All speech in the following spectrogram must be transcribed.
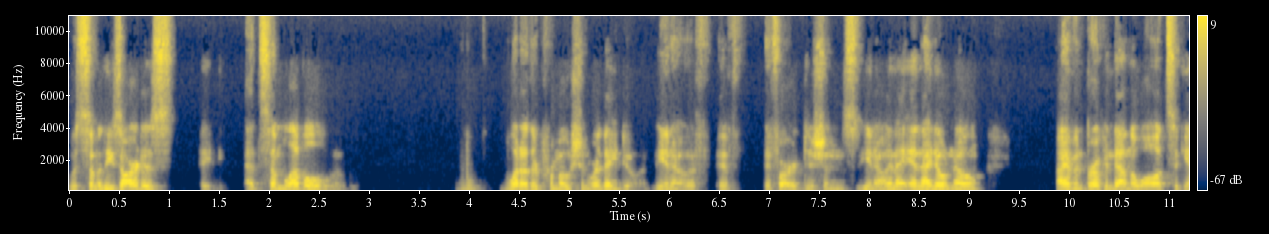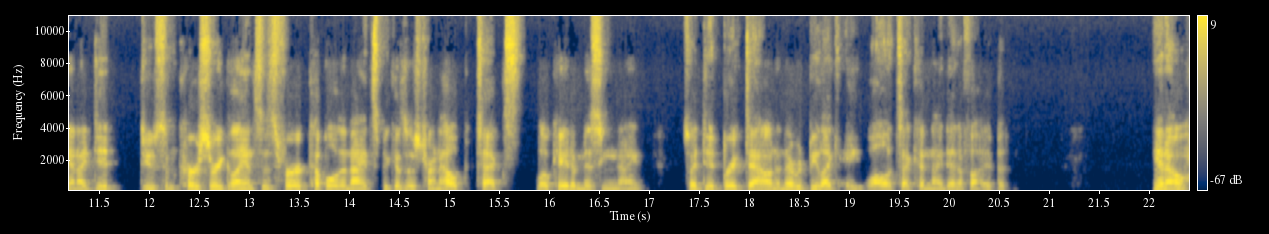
with some of these artists eh, at some level what other promotion were they doing you know if if if our editions you know and I, and I don't know I haven't broken down the wallets again I did do some cursory glances for a couple of the nights because I was trying to help Tex locate a missing night so I did break down, and there would be like eight wallets I couldn't identify. But you know,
